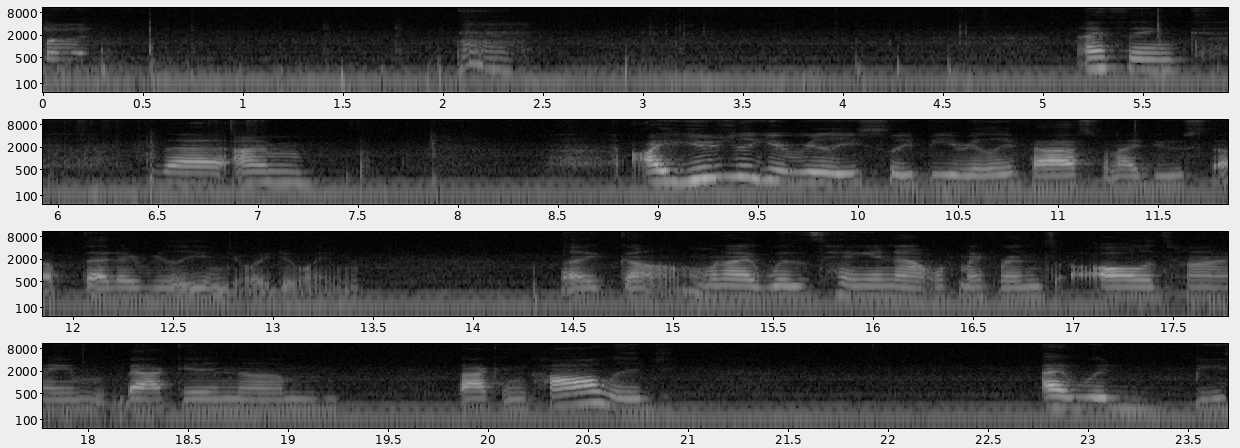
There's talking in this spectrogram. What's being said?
But. I think that I'm. I usually get really sleepy really fast when I do stuff that I really enjoy doing. Like um, when I was hanging out with my friends all the time back in um, back in college, I would be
